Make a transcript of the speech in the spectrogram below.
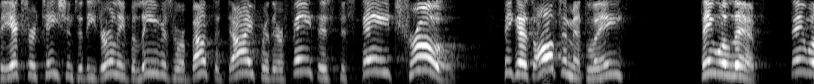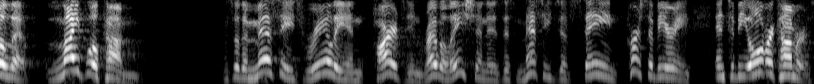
the exhortation to these early believers who are about to die for their faith is to stay true. Because ultimately, they will live. They will live. Life will come. And so the message, really, in part in Revelation, is this message of staying, persevering, and to be overcomers.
